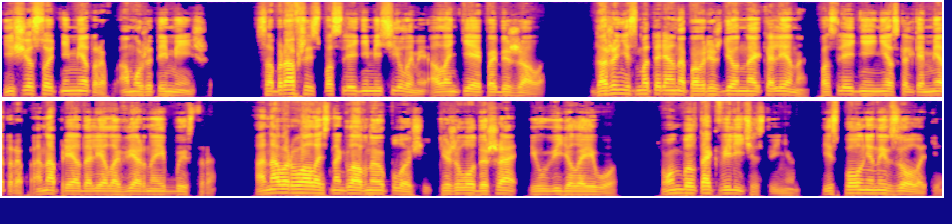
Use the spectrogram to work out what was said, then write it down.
еще сотни метров, а может и меньше. Собравшись с последними силами, Алантея побежала, даже несмотря на поврежденное колено, последние несколько метров она преодолела верно и быстро. Она ворвалась на главную площадь, тяжело дыша, и увидела его. Он был так величественен, исполненный в золоте,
